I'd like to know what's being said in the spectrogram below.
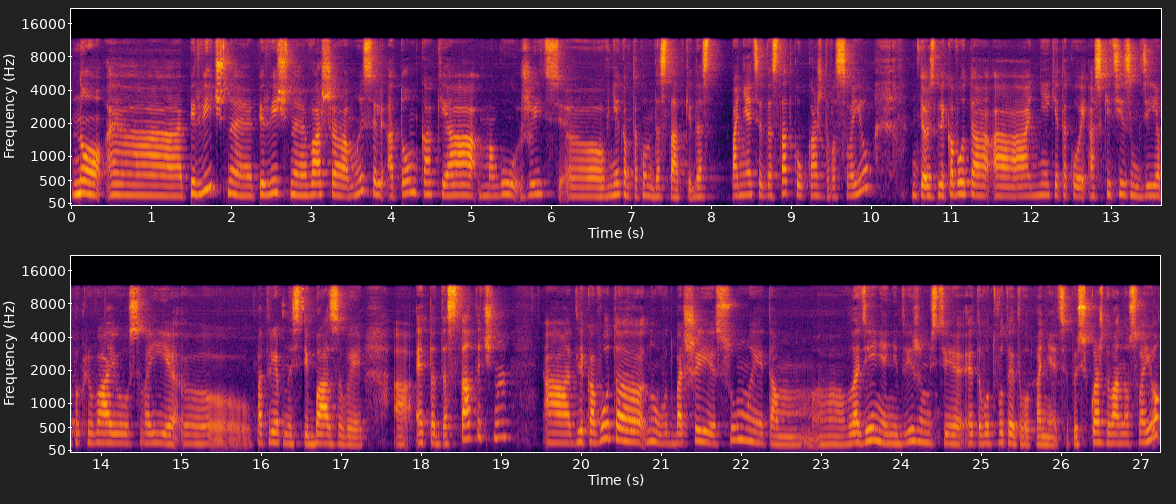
Но э, первичная, первичная ваша мысль о том, как я могу жить э, в неком таком достатке. До, понятие достатка у каждого свое. То есть для кого-то э, некий такой аскетизм, где я покрываю свои э, потребности базовые, э, это достаточно. А для кого-то, ну, вот большие суммы, там, э, владения недвижимости, это вот, вот это вот понятие. То есть у каждого оно свое,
